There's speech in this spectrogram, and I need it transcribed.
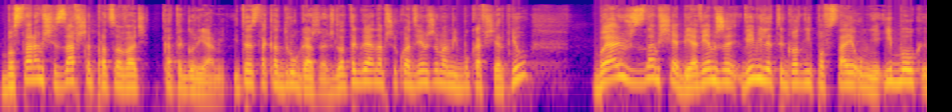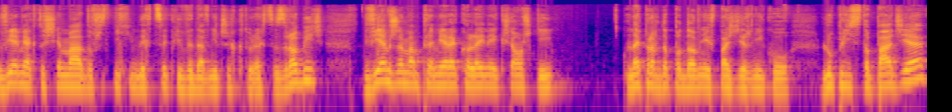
bo staram się zawsze pracować kategoriami. I to jest taka druga rzecz. Dlatego ja na przykład wiem, że mam e-booka w sierpniu, bo ja już znam siebie, ja wiem, że wiem ile tygodni powstaje u mnie e-book, wiem jak to się ma do wszystkich innych cykli wydawniczych, które chcę zrobić. Wiem, że mam premierę kolejnej książki najprawdopodobniej w październiku lub listopadzie,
